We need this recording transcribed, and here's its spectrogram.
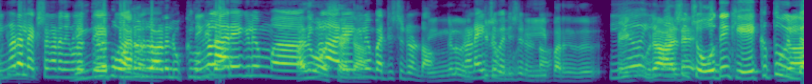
നിങ്ങളുടെ കണ്ട് നിങ്ങൾ ആരെങ്കിലും നിങ്ങൾ ആരെങ്കിലും പറ്റിച്ചിട്ടുണ്ടോ? പ്രണയിച്ച് ഈ പറഞ്ഞത് ഒരാളുടെ ചോദ്യം കേൾക്കത്തുമില്ല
